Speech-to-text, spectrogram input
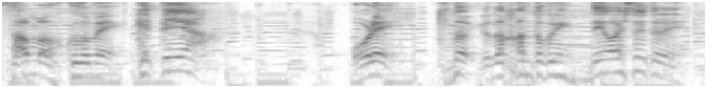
3番福留決定や。俺昨日与田監督に電話しといたで。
